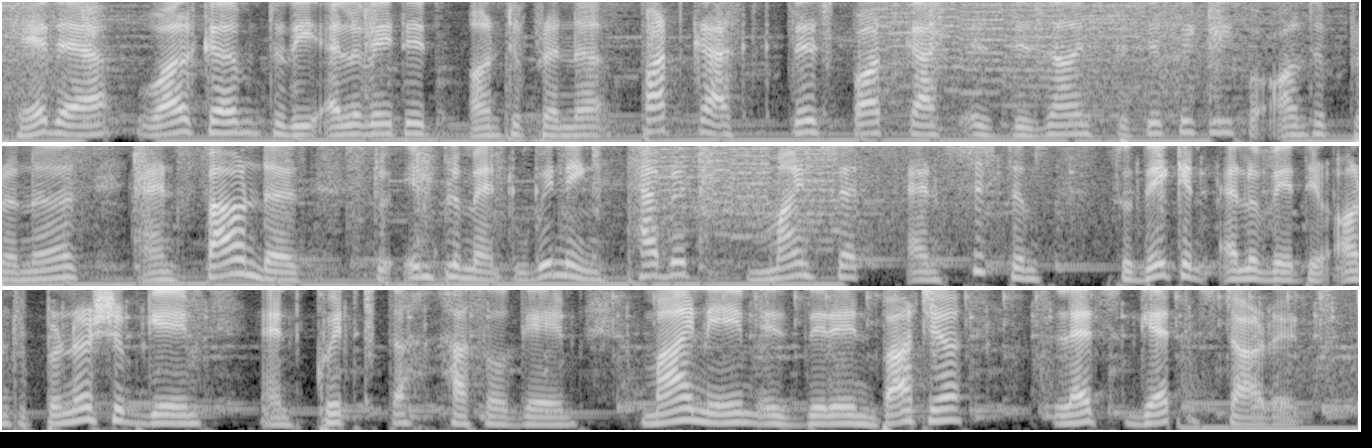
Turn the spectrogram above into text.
Hey there, welcome to the Elevated Entrepreneur Podcast. This podcast is designed specifically for entrepreneurs and founders to implement winning habits, mindset, and systems so they can elevate their entrepreneurship game and quit the hustle game. My name is Dhiren Bhatia. Let's get started.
